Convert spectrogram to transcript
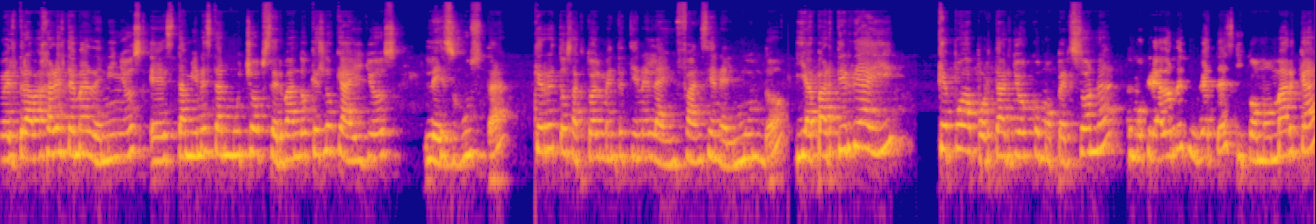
El trabajar el tema de niños es también estar mucho observando qué es lo que a ellos les gusta, qué retos actualmente tiene la infancia en el mundo y a partir de ahí ¿qué puedo aportar yo como persona, como creador de juguetes y como marca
